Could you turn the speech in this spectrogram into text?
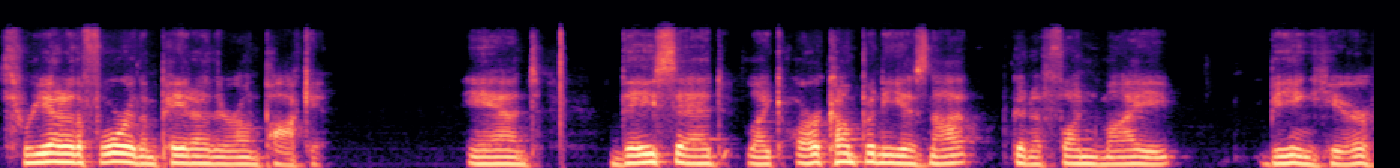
three out of the four of them paid out of their own pocket. And they said like our company is not going to fund my being here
